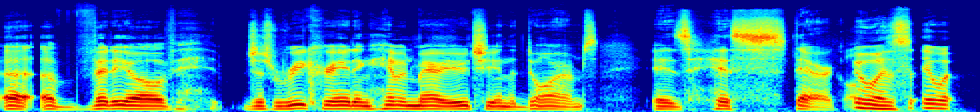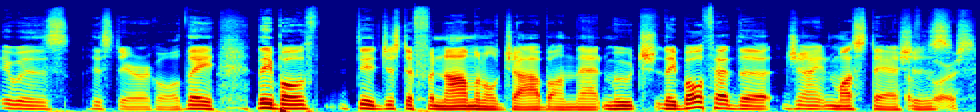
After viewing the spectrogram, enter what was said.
a, a video of just recreating him and Mariucci in the dorms is hysterical. It was it was it was hysterical. They they both did just a phenomenal job on that. Mooch they both had the giant of mustaches course.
